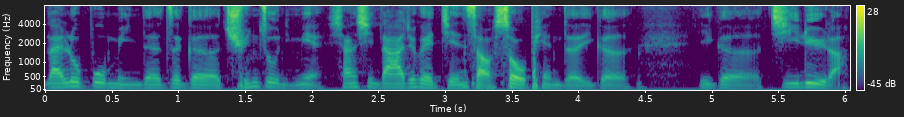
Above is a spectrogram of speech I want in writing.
来路不明的这个群组里面，相信大家就可以减少受骗的一个一个几率啦。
